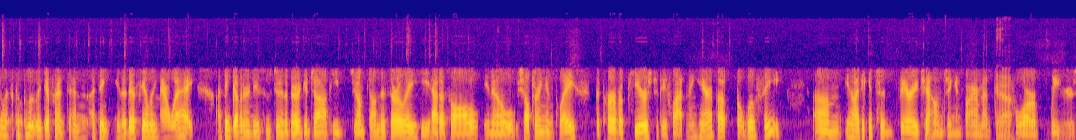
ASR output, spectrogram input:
so it's completely different, and I think you know they're feeling their way. I think Governor Newsom's doing a very good job. He jumped on this early. He had us all, you know, sheltering in place. The curve appears to be flattening here, but but we'll see. Um, you know, I think it's a very challenging environment yeah. for leaders,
